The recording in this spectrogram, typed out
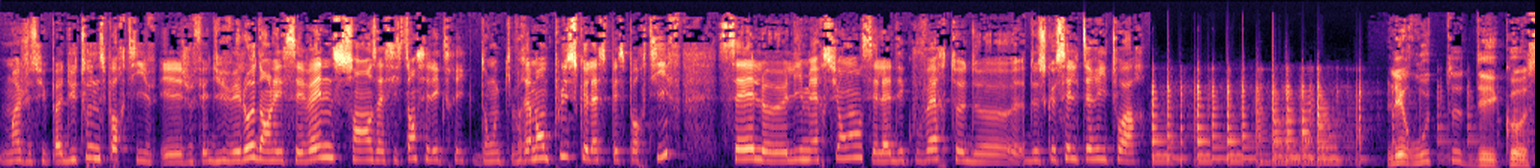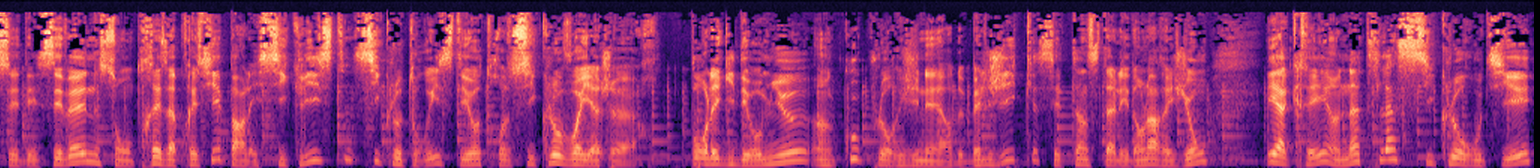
Moi, je suis pas du tout une sportive et je fais du vélo dans les Cévennes sans assistance électrique. Donc vraiment plus que l'aspect sportif, c'est l'immersion, c'est la découverte de, de ce que c'est le territoire. Les routes des Cosses et des Cévennes sont très appréciées par les cyclistes, cyclotouristes et autres cyclo-voyageurs. Pour les guider au mieux, un couple originaire de Belgique s'est installé dans la région et a créé un atlas cyclo-routier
